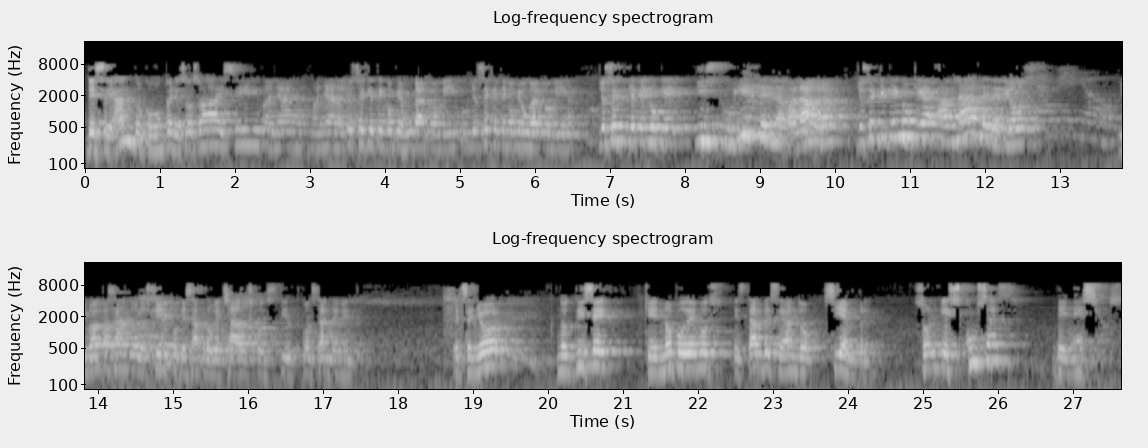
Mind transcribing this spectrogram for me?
Deseando como un perezoso, ay, sí, mañana, mañana, yo sé que tengo que jugar con mi hijo, yo sé que tengo que jugar con mi hija, yo sé que tengo que instruirle en la palabra, yo sé que tengo que hablarle de Dios. Y van pasando los tiempos desaprovechados constantemente. El Señor nos dice que no podemos estar deseando siempre. Son excusas de necios.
